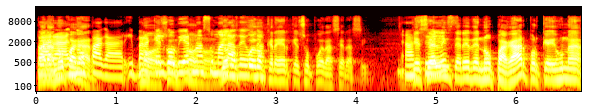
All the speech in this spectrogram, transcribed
para, no, pagar. y para que el gobierno asuma la deuda. Yo no puedo creer que eso pueda ser así. que sea el interés de no pagar porque es, una,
